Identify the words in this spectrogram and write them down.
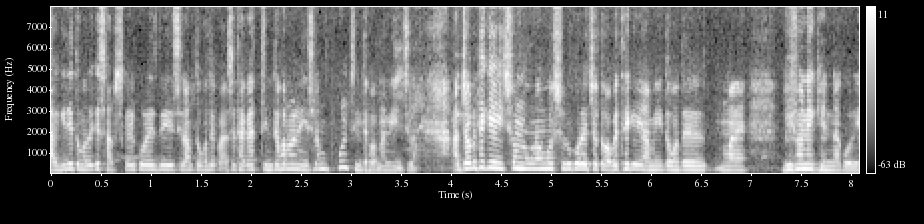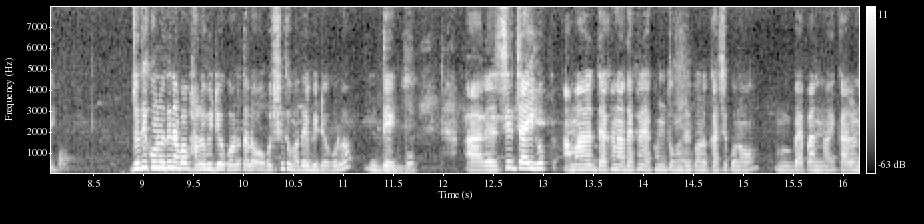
আগে যে তোমাদেরকে সাবস্ক্রাইব করে দিয়েছিলাম, তোমাদের পাশে থাকার চিন্তা ভাবনা নিয়েছিলাম, ভুল চিন্তা ভাবনা নিয়েছিলাম। আর যবে থেকে এইসব নোংরামো শুরু করেছ, তবে থেকেই আমি তোমাদের মানে ভীষণই ঘৃণা করি। যদি কোনোদিন আবার ভালো ভিডিও করো, তাহলে অবশ্যই তোমাদের ভিডিওগুলো দেখব। আর সে যাই হোক আমার দেখা না দেখা এখন তোমাদের কোনো কাছে কোনো ব্যাপার নয়। কারণ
